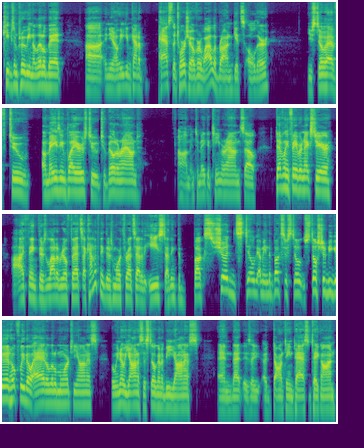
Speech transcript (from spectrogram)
keeps improving a little bit, uh, and you know he can kind of pass the torch over while LeBron gets older, you still have two amazing players to to build around um, and to make a team around. So definitely favorite next year. I think there's a lot of real threats. I kind of think there's more threats out of the East. I think the Bucks should still. I mean, the Bucks are still still should be good. Hopefully, they'll add a little more to Giannis. But we know Giannis is still going to be Giannis, and that is a, a, daunting task to take on.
